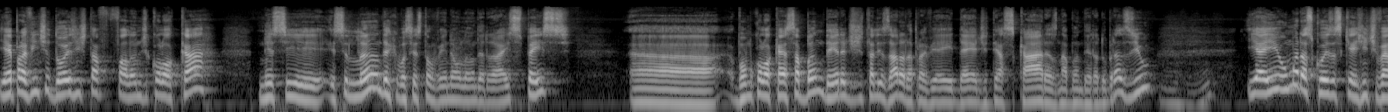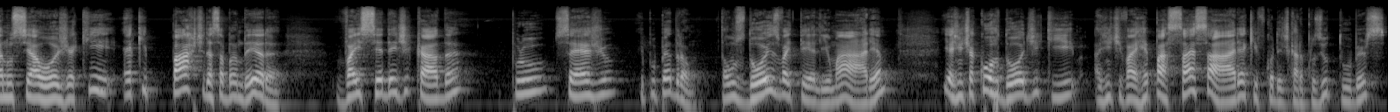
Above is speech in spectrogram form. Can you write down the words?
E aí, para 22, a gente está falando de colocar nesse esse lander que vocês estão vendo, é o lander da iSpace. Uh, vamos colocar essa bandeira digitalizada, dá para ver a ideia de ter as caras na bandeira do Brasil. Uhum. E aí, uma das coisas que a gente vai anunciar hoje aqui é que parte dessa bandeira vai ser dedicada para o Sérgio e para o Pedrão. Então, os dois vai ter ali uma área e a gente acordou de que a gente vai repassar essa área que ficou dedicada para os youtubers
